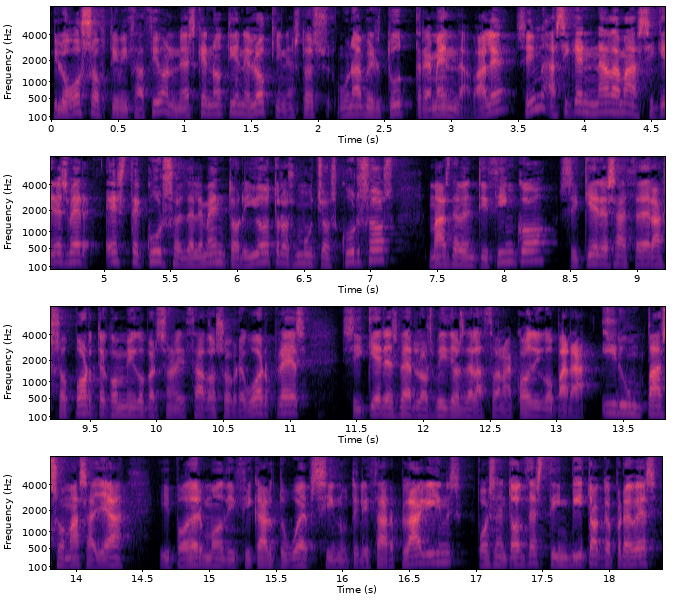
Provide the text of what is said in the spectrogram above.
Y luego su optimización, es que no tiene locking, esto es una virtud tremenda, ¿vale? ¿Sí? Así que nada más, si quieres ver este curso, el de Elementor y otros muchos cursos, más de 25, si quieres acceder a soporte conmigo personalizado sobre WordPress, si quieres ver los vídeos de la zona código para ir un paso más allá y poder modificar tu web sin utilizar plugins, pues entonces te invito a que pruebes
